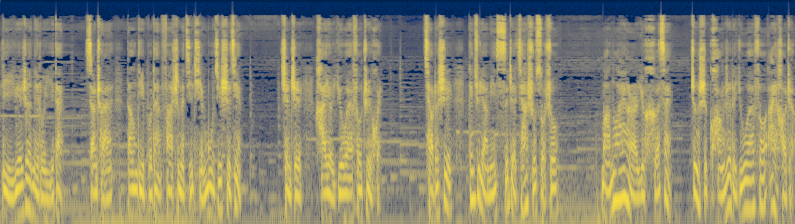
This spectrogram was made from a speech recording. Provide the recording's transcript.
里约热内卢一带，相传当地不但发生了集体目击事件，甚至还有 UFO 坠毁。巧的是，根据两名死者家属所说。马诺埃尔与何塞正是狂热的 UFO 爱好者，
